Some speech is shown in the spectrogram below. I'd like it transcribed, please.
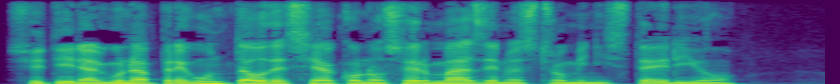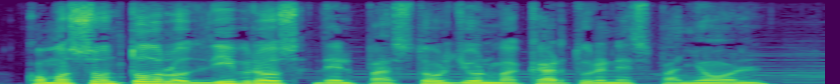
Si tiene alguna pregunta o desea conocer más de nuestro ministerio, como son todos los libros del pastor John MacArthur en español,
